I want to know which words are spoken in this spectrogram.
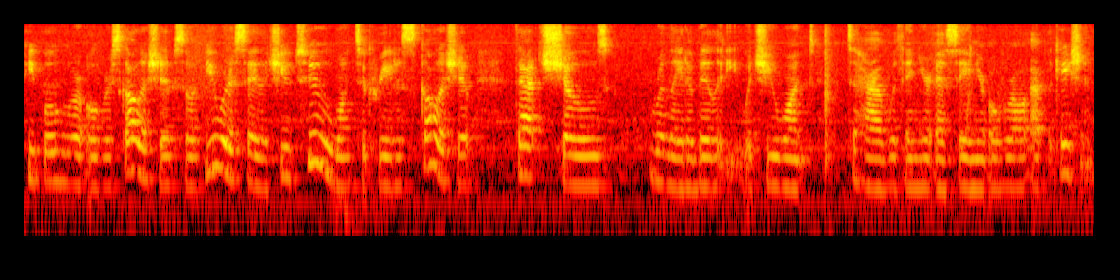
people who are over scholarships. So if you were to say that you too want to create a scholarship, that shows relatability, which you want to have within your essay and your overall application.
